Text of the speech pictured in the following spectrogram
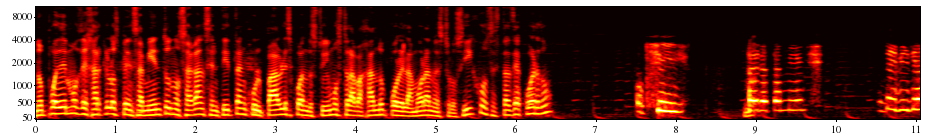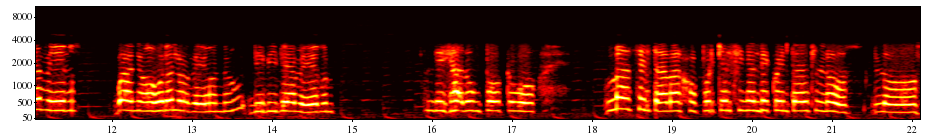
No podemos dejar que los pensamientos nos hagan sentir tan culpables cuando estuvimos trabajando por el amor a nuestros hijos. ¿Estás de acuerdo? Sí, No. pero también debí de haber, bueno, ahora lo veo, ¿no? Debí de haber dejado un poco más el trabajo, porque al final de cuentas los, los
